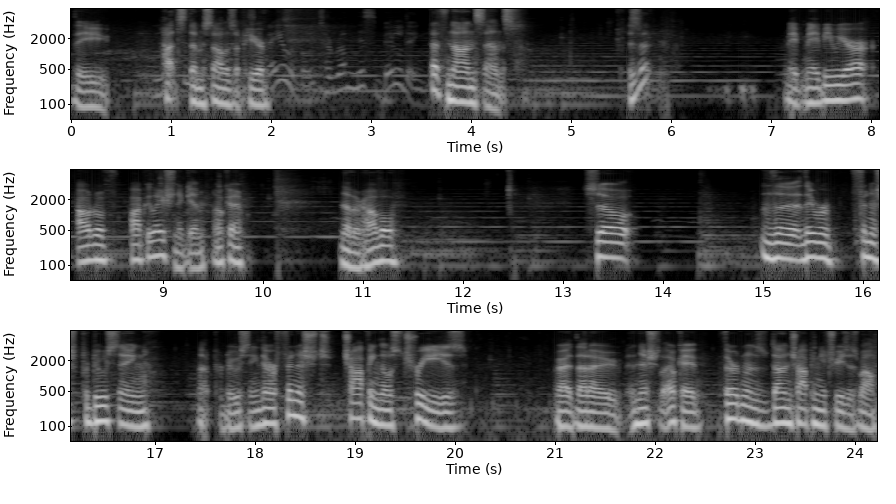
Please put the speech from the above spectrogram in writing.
the huts themselves up here. That's nonsense. Is it? Maybe, maybe we are out of population again. Okay. Another hovel. So, the they were finished producing, not producing, they were finished chopping those trees, right, that I initially, okay, third one's done chopping the trees as well.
